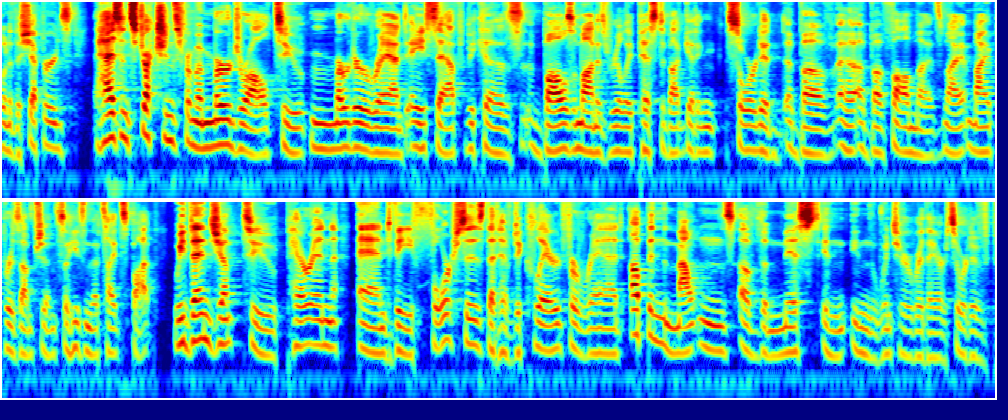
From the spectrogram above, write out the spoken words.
one of the shepherds, has instructions from a Myrddraal to murder Rand ASAP because Ba'alzamon is really pissed about getting sorted above uh, above Falme. It's my my presumption. So he's in the tight spot. We then jump to Perrin and the forces that have declared for Rand up in the mountains of the mist in, in the winter, where they are sort of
